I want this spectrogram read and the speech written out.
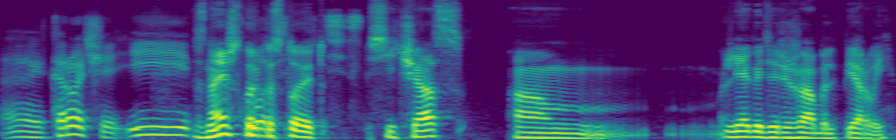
Э, короче, и... Знаешь, сколько вот. стоит сейчас эм, Лего дирижабль первый?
